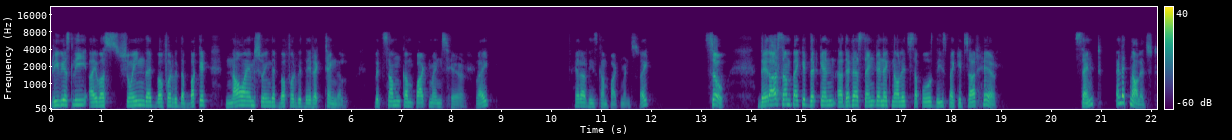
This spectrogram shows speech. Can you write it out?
Previously, I was showing that buffer with the bucket. Now I am showing that buffer with a rectangle with some compartments here, right? Here are these compartments, right? So there are some packets that can uh, that are sent and acknowledged. Suppose these packets are here, sent and acknowledged.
